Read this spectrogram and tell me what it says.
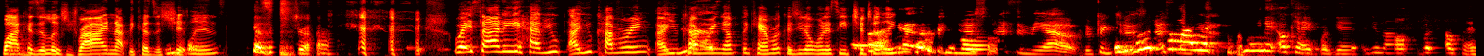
Why? Because it looks dry, not because of chitlins. because it's dry. Wait, Sadi, have you are you covering? Are you Yes. covering up the camera because you don't want to see Yeah, chitterlings? the picture is stressing me out. The picture is stressing me out. clean it, okay, forget. You know, but okay.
